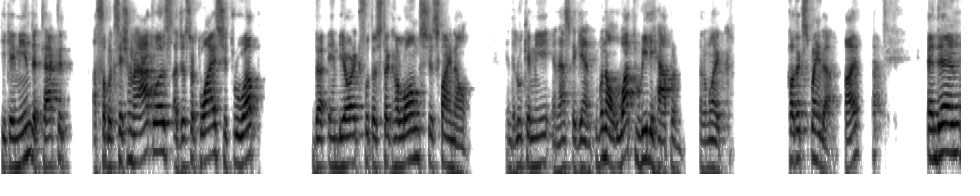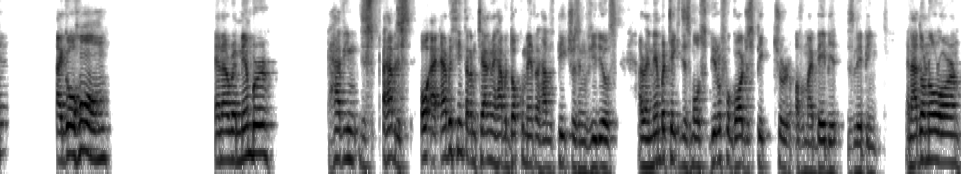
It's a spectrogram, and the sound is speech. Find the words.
He came in, detected a subluxation atlas, adjusted twice. She threw up. The embryonic fluid stuck in her lungs. She's fine now. And they look at me and ask again, well, now what really happened? And I'm like, how to explain that? Right? And then I go home and I remember having this, I have this, oh, everything that I'm telling you, I have a document, I have pictures and videos. I remember taking this most beautiful, gorgeous picture of my baby sleeping. And I don't know, Lauryn,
